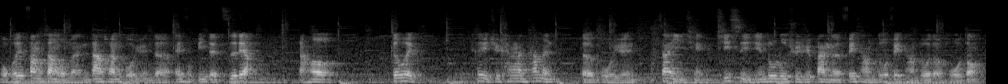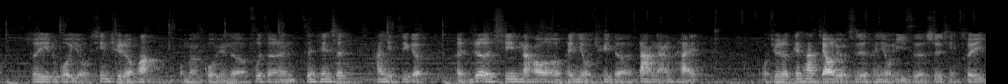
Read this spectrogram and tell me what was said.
我会放上我们大川果园的 FB 的资料，然后。各位可以去看看他们的果园，在以前其实已经陆陆续续办了非常多非常多的活动，所以如果有兴趣的话，我们果园的负责人郑先生，他也是一个很热心，然后很有趣的大男孩，我觉得跟他交流是很有意思的事情，所以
